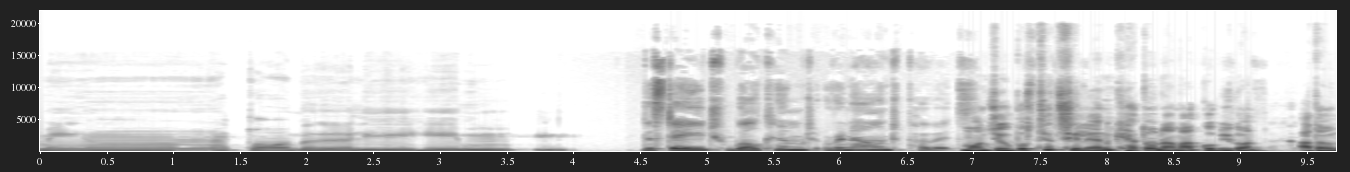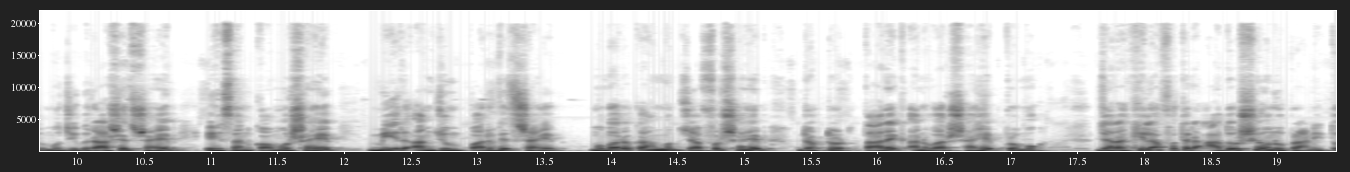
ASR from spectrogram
من قبلهم. মঞ্চে উপস্থিত ছিলেন খ্যাতনামা কবিগণ আতাউল মুজিব রাশেদ সাহেব এহসান কমর সাহেব মীর আঞ্জুম পারভেজ সাহেব মুবারক আহমদ জাফর সাহেব ডক্টর তারেক আনোয়ার সাহেব প্রমুখ যারা খিলাফতের আদর্শে অনুপ্রাণিত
